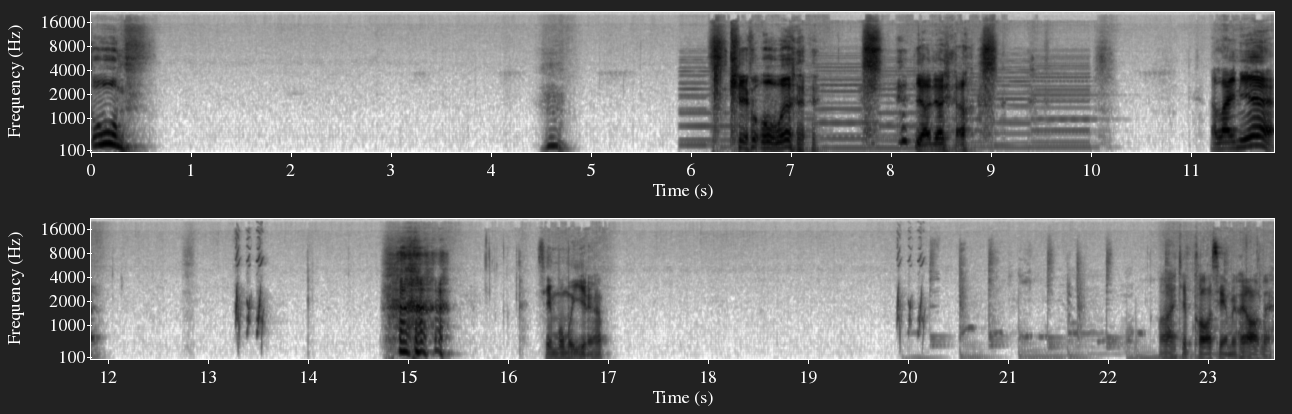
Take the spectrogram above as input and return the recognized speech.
ตูมเกมโอเวอร์ เดี๋ยวเดี๋ยวเดี๋ยวอะไรเนี่ย เสียงโมโมอีนะครับ อ๋อเจ็บคอเสียงไม่ค่อยออกเลย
